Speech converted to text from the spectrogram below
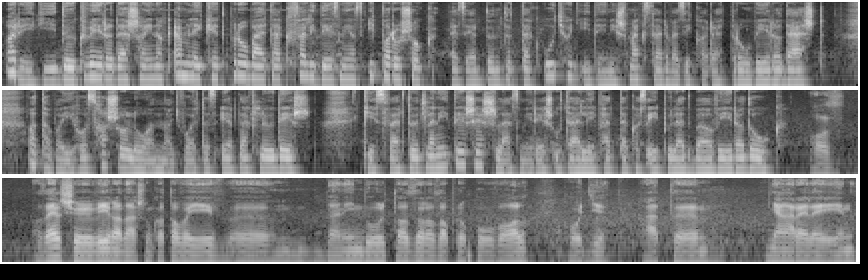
A régi idők véradásainak emlékét próbálták felidézni az iparosok, ezért döntöttek úgy, hogy idén is megszervezik a retro véradást. A tavalyihoz hasonlóan nagy volt az érdeklődés. Készfertőtlenítés és lázmérés után léphettek az épületbe a véradók. Az az első véradásunk a tavalyi évben indult azzal az apropóval, hogy hát nyár elején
